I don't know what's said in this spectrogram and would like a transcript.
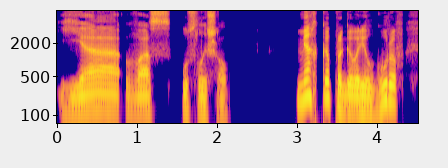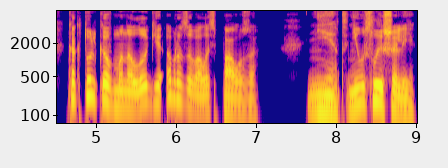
Я вас услышал. Мягко проговорил Гуров, как только в монологе образовалась пауза. Нет, не услышали.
